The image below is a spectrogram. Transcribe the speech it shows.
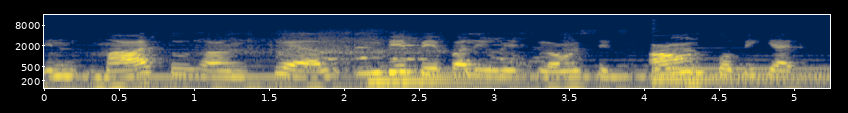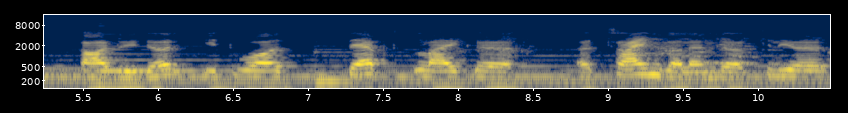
In March 2012, eBay PayPal units launched its own copycat card reader. It was shaped like a a triangle and a clear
